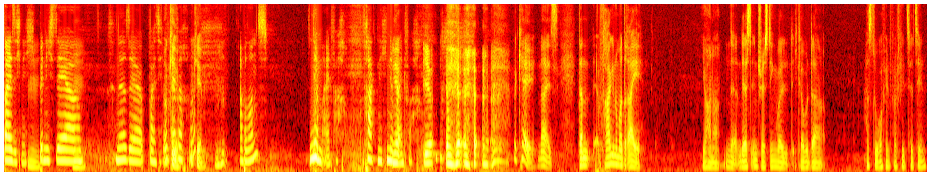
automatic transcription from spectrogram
Weiß ich nicht. Mhm. Bin ich sehr, Mhm. ne, sehr, weiß ich nicht. Okay, Einfach, ne? okay. Mhm. Aber sonst, nimm einfach. Frag nicht, nimm Ja. einfach. Ja. okay, nice. Dann äh, Frage Nummer drei. Johanna, der, der ist interesting, weil ich glaube, da hast du auf jeden Fall viel zu erzählen.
